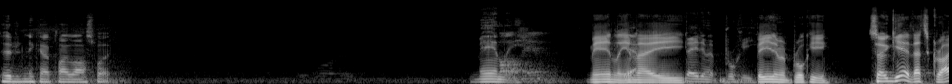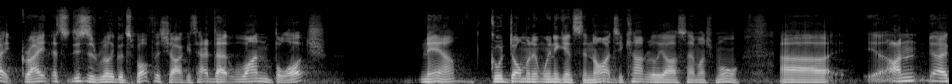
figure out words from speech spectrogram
who did Nicho play last week? Manly Manly, and they beat him at Brookie. beat him at Brookie. So yeah, that's great. Great. That's this is a really good spot for the Sharkies. Had that one blotch. Now, good dominant win against the Knights. You can't really ask so much more. Uh, yeah, un- uh,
